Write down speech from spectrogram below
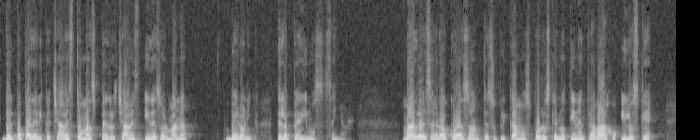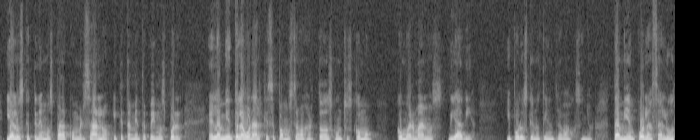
del papá de Erika Chávez, Tomás Pedro Chávez y de su hermana Verónica. Te lo pedimos, Señor. Madre del Sagrado Corazón, te suplicamos por los que no tienen trabajo y los que y a los que tenemos para conversarlo y que también te pedimos por el ambiente laboral, que sepamos trabajar todos juntos como, como hermanos día a día. Y por los que no tienen trabajo, Señor. También por la salud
